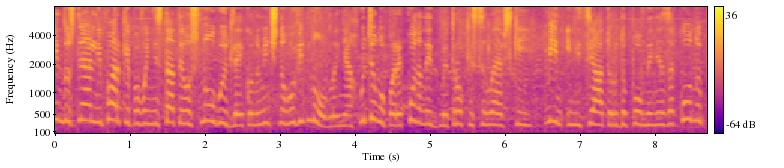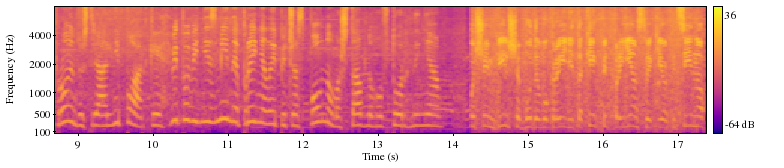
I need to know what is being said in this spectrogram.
Індустріальні парки повинні стати основою для економічного відновлення. У цьому переконаний Дмитро Киселевський. Він ініціатор доповнення закону про індустріальні парки. Відповідні зміни прийняли під час повномасштабного вторгнення. Чим більше буде в Україні таких підприємств, які офіційно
